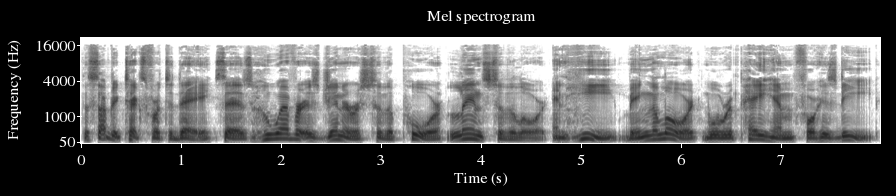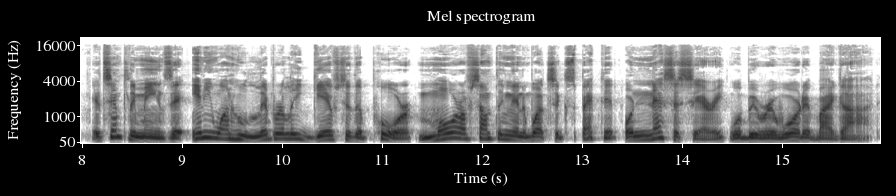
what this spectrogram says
The subject text for today says, Whoever is generous to the poor lends to the Lord, and he, being the Lord, will repay him for his deed. It simply means that anyone who liberally gives to the poor more of something than what's expected or necessary will be rewarded by God.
